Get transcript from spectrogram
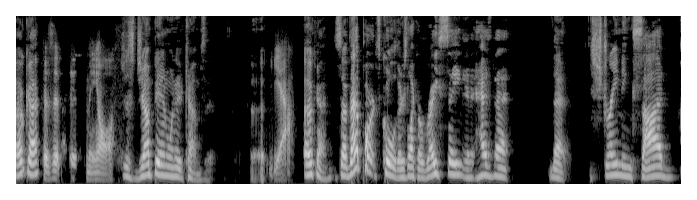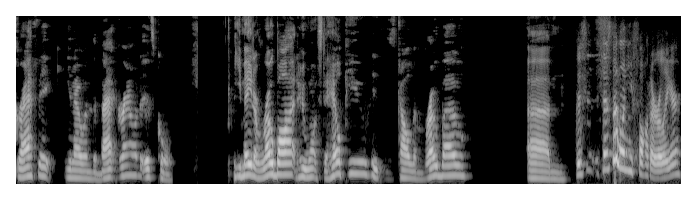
Okay. because it pissed me off. Just jump in when it comes in. Yeah. Okay, so that part's cool. There's like a race scene, and it has that that streaming side graphic you know, in the background. It's cool. You made a robot who wants to help you. He's called him Robo. Um, This is, is this the one you fought earlier?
